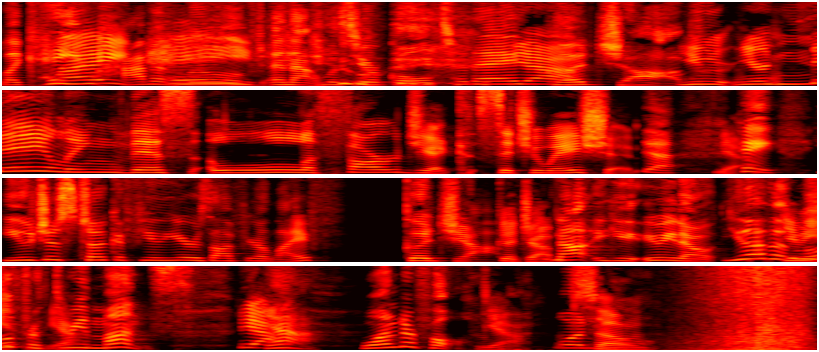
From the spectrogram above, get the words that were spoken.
Like, hey, Right. you haven't Hey. moved and that was your goal today. Yeah. Good job. You, you're nailing this lethargic situation. yeah. Yeah. Hey, you just took a few years off your life. Good job. Good job. Not you, you know, you haven't Give me- moved for yeah. three months. Yeah. Yeah. Wonderful. Yeah. Wonderful. So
